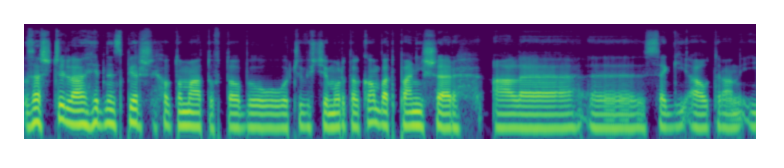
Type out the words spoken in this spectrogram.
zaszczyla jeden z pierwszych automatów. To był oczywiście Mortal Kombat Punisher, ale y, Segi Outrun i,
